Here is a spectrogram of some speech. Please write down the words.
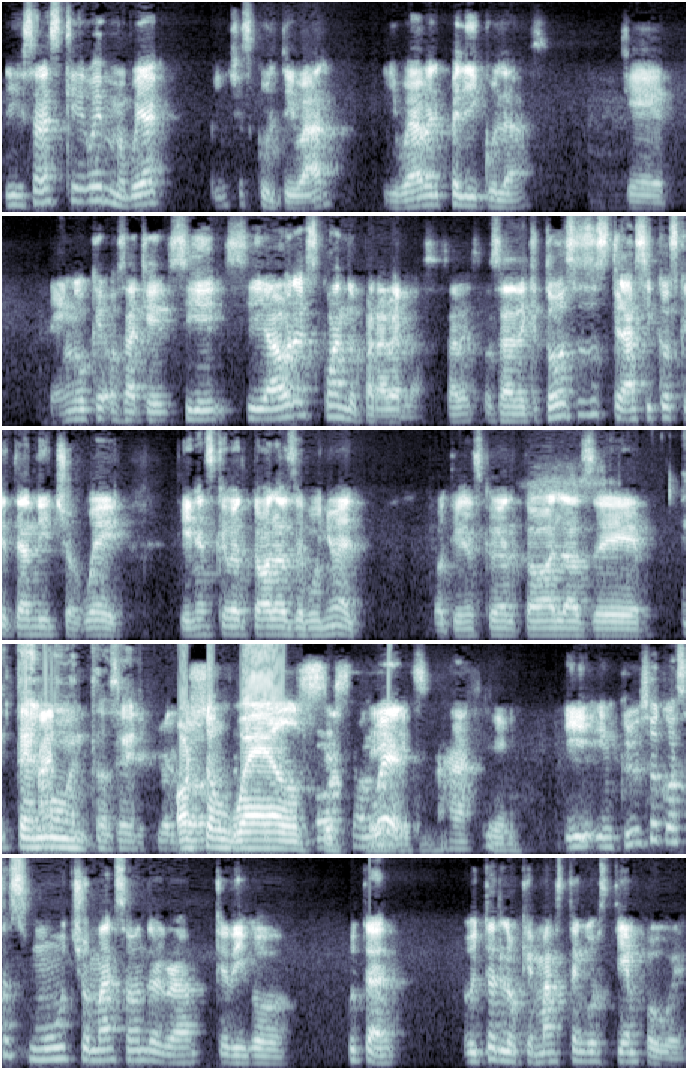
dije, ¿sabes qué, güey? Me voy a pinches cultivar y voy a ver películas que tengo que, o sea, que si, si ahora es cuando para verlas, ¿sabes? O sea, de que todos esos clásicos que te han dicho, güey, tienes que ver todas las de Buñuel, o tienes que ver todas las de... Este es el momento, sí. Orson Welles. Orson este, Welles, ajá. sí. Y incluso cosas mucho más underground que digo, puta, ahorita lo que más tengo es tiempo, güey.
